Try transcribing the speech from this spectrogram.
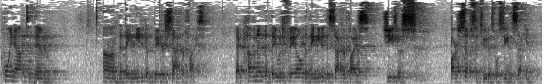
point out to them um, that they needed a bigger sacrifice. That covenant, that they would fail, that they needed the sacrifice Jesus, our substitute, as we'll see in a second.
